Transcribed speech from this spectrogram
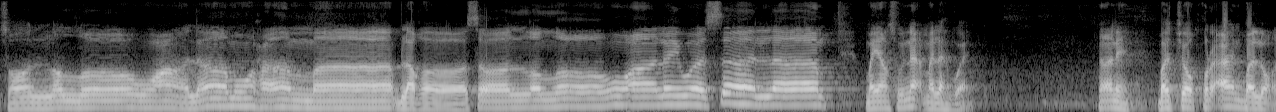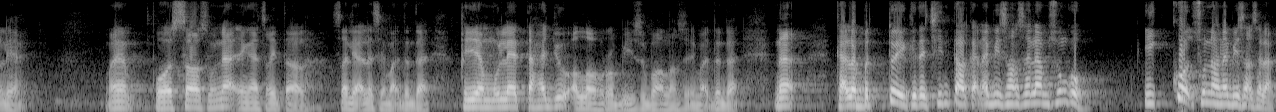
sallallahu ala Muhammad belaga sallallahu alaihi wasallam. Mayang sunat malah buat. Ha ni, baca Quran balok lihat. Puasa sunat jangan ceritalah salih ala sahabat tuan-tuan. Qiyam mulai tahajud Allah Rabbi subhanallah sahabat tuan-tuan. Nah kalau betul kita cinta kat Nabi SAW sungguh. Ikut sunnah Nabi SAW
